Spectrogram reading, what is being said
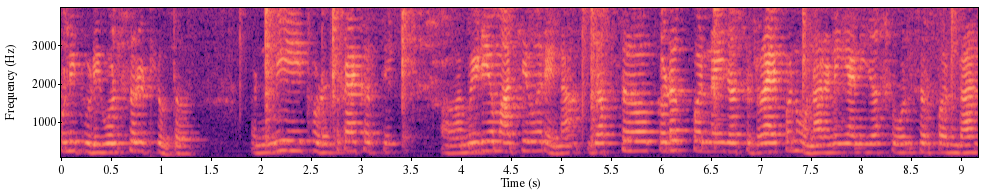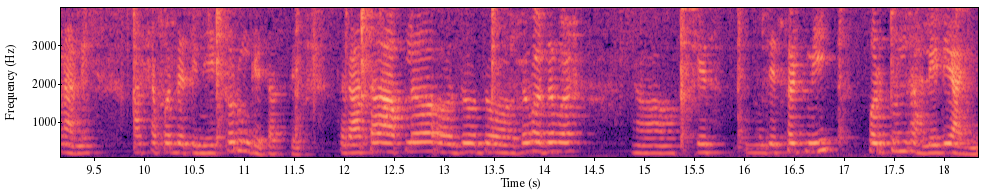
कुणी थोडी ओलसर ठेवतं. पण मी थोडंसं काय करते मीडियम आचेवर आहे ना जास्त कडक पण नाही जास्त ड्राय पण होणार नाही आणि जास्त ओलसर पण राहणार नाही. अशा पद्धतीने हे करून घेत असते. तर आता आपलं जो जवळजवळ हे म्हणजे चटणी परतून झालेली आहे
